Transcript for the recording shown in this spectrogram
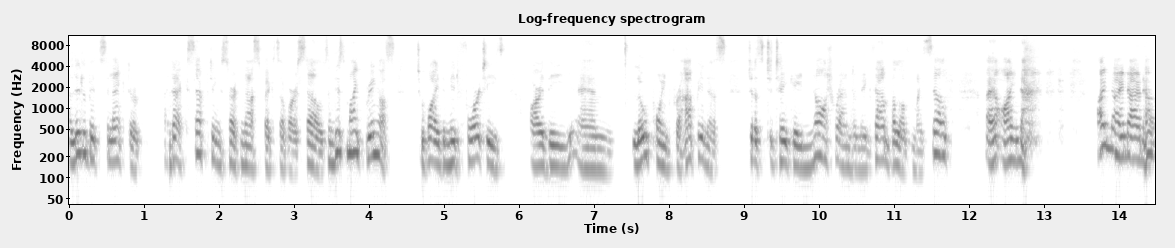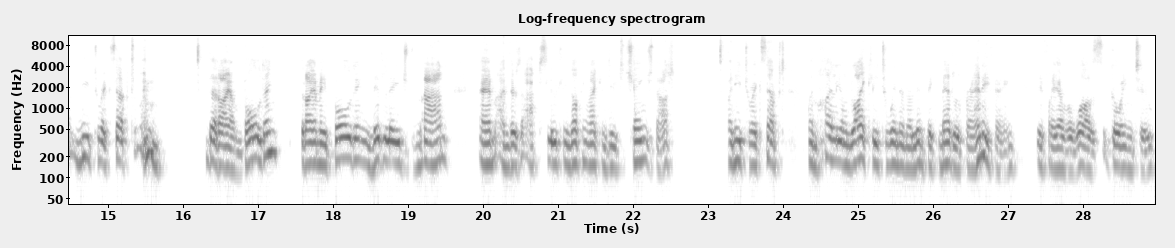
a little bit selective and accepting certain aspects of ourselves and this might bring us to why the mid 40s are the um, low point for happiness just to take a not random example of myself I, I I now need to accept that I am balding, that I am a balding middle aged man, um, and there's absolutely nothing I can do to change that. I need to accept I'm highly unlikely to win an Olympic medal for anything if I ever was going to.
